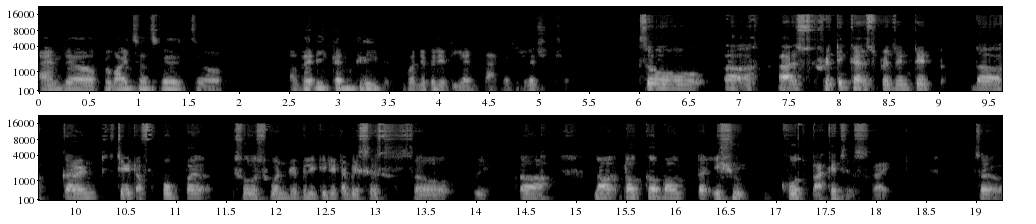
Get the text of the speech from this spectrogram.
and uh, provides us with uh, a very concrete vulnerability and package relationship. So, uh, as Hritik has presented the current state of open source vulnerability databases, so uh, now talk about the issue ghost packages, right? So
